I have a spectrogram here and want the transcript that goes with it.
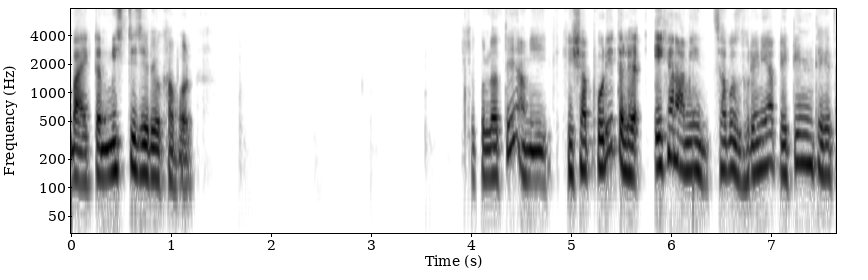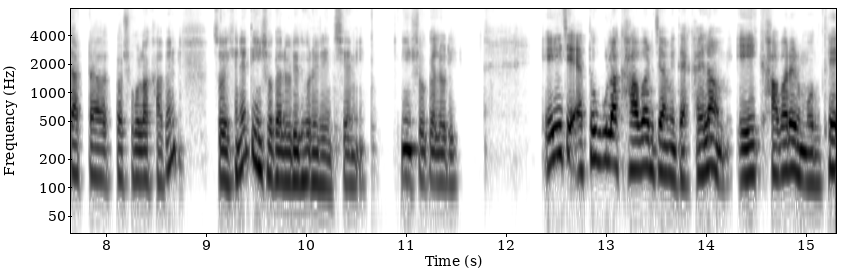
বা একটা মিষ্টি জাতীয় খাবার রসগোল্লাতে আমি হিসাব করি, তাহলে এখানে আমি সাপোজ ধরে নিই আপনি তিন থেকে চারটা রসগোল্লা খাবেন সো এখানে তিনশো ক্যালোরি ধরে নিচ্ছি আমি, তিনশো ক্যালোরি। এই যে এতগুলা খাবার যে আমি দেখাইলাম, এই খাবারের মধ্যে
